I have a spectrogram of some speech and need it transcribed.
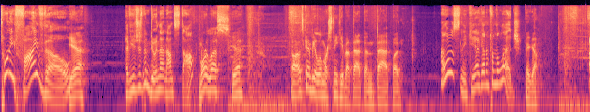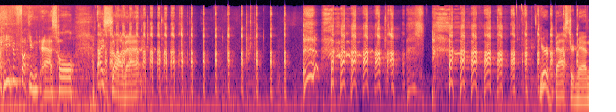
25 though. Yeah, Have you just been doing that nonstop? more or less. Yeah. Oh, I was gonna be a little more sneaky about that than that, but that was sneaky. I got him from the ledge. there you go. Are you fucking asshole! I saw that. You're a bastard, man.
